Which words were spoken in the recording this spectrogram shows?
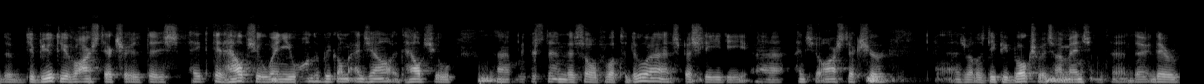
the, the, beauty of architecture is this, it, it helps you when you want to become agile. It helps you uh, with the standards of what to do, uh, especially the uh, agile architecture, as well as DPBoK, which I mentioned. Uh, they're, they're,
